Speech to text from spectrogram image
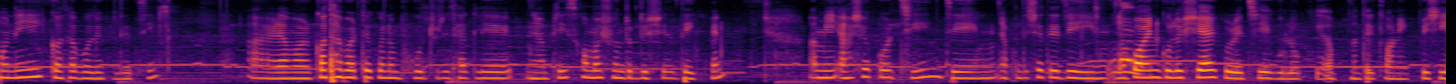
অনেক কথা বলে ফেলেছি। আর আমার কথাবার্তায় কোনো ভুল ত্রুটি থাকলে প্লিজ ক্ষমা সুন্দর দৃশ্যে দেখবেন। আমি আশা করছি যে, আপনাদের সাথে যেই পয়েন্টগুলো শেয়ার করেছি এগুলো আপনাদেরকে অনেক বেশি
